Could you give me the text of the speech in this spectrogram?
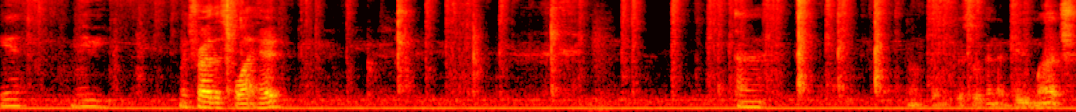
yeah. Maybe. Me try this flathead. Uh, don't think this is gonna do much.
